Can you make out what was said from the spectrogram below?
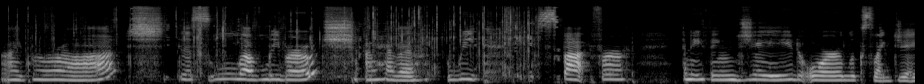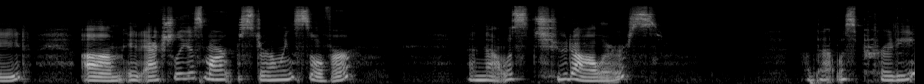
I got this lovely brooch. I have a weak spot for anything jade or looks like jade. Um, it actually is marked sterling silver, and that was $2. that was pretty.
